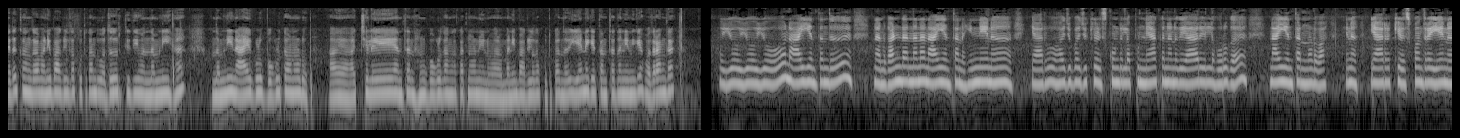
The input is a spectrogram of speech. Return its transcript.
ಎದಕ್ಕೆ ಹಂಗೆ ಮನೆ ಬಾಗ್ಲದಾಗ ಕುತ್ಕೊಂಡು ಒದರ್ತಿದ್ದಿ ಒಂದು ನಮ್ನಿ ಹಾಂ? ನಮ್ನಿ ನಾಯಿಗಳು ಬೊಗಳ್ತಾವ ನೋಡು. ಹಚ್ಚಲೇ ಅಚ್ಚಲೇ ಅಂತಂದು ಹಂಗೆ ಬೊಗಳ್ದಂಗೆ ಆಕತ್ ನೋಡಿ ನೀನು ಮನೆ ಬಾಗ್ಲದಾಗ ಕುತ್ಕೊಂಡು. ಏನಾಗೈತೆ ಅಂತದ ನಿನಗೆ? ಹೊದ್ರಂಗ ಅಯ್ಯೋ ಅಯ್ಯೋ ಅಯ್ಯೋ ನಾಯಿ ಅಂತಂದು. ನನ್ನ ಗಂಡನ ನಾಯಿ ಅಂತಾನ. ಇನ್ನೇನು? ಯಾರು ಆಜು ಬಾಜು ಕೇಳಿಸ್ಕೊಂಡಿಲ್ಲ. ಪುಣ್ಯಾಕ ನನಗೆ ಯಾರಿಲ್ಲ ಹೊರಗ ನಾಯಿ ಅಂತಾನೆ ನೋಡುವ. ಏನು ಯಾರು ಕೇಳಿಸ್ಕೊಂಡ್ರೆ ಏನು?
